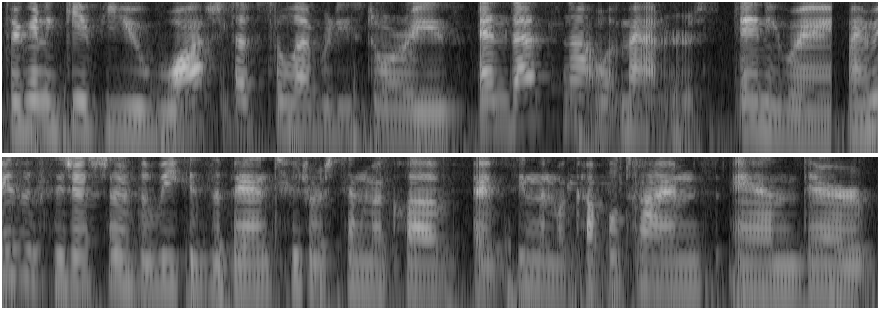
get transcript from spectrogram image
They're going to give you washed up celebrity stories, and that's not what matters. Anyway, my music suggestion of the week is the band Two Door Cinema Club. I've seen them a couple times, and they're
